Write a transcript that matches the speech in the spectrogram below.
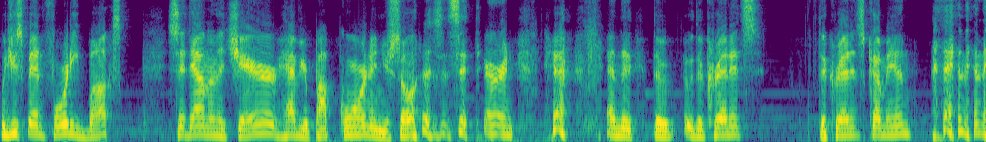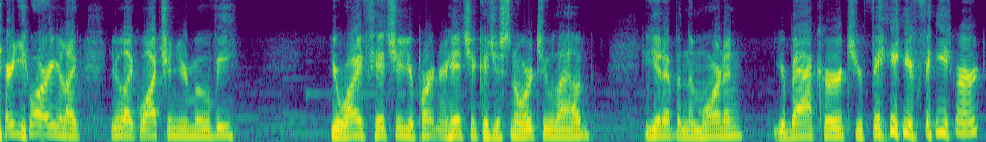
Would you spend 40 bucks sit down in the chair, have your popcorn and your sodas, and sit there and and the the the credits, the credits come in, and then there you are. You're like you're like watching your movie. Your wife hits you, your partner hits you because you snore too loud. You get up in the morning, your back hurts, your feet your feet hurt.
